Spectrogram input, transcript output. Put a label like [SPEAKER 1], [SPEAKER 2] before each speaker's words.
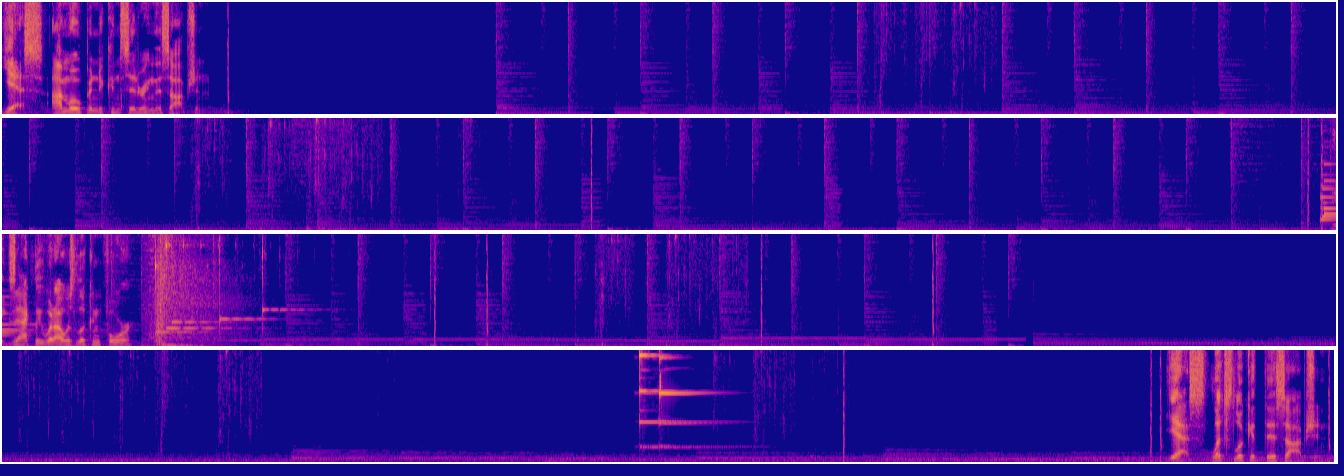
[SPEAKER 1] Yes, I'm open to considering this option. Exactly what I was looking for? Yes, let's look at this option.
